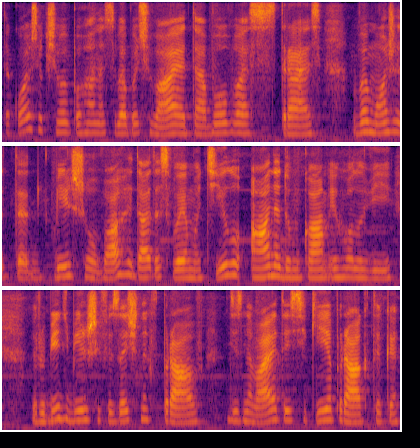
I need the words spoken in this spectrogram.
Також, якщо ви погано себе почуваєте або у вас стрес, ви можете більше уваги дати своєму тілу, а не думкам і голові. Робіть більше фізичних вправ, дізнавайтесь, які є практики.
